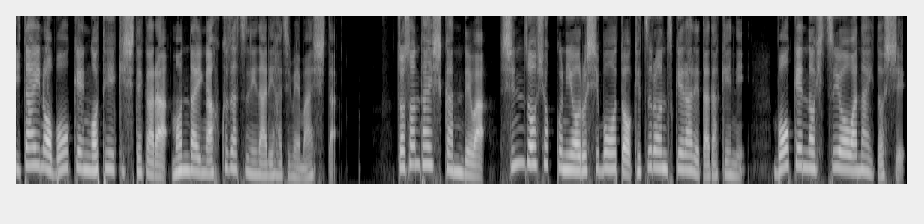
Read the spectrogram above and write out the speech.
遺体の冒険を提起してから問題が複雑になり始めました。朝村大使館では、心臓ショックによる死亡と結論付けられただけに、冒険の必要はないとし、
